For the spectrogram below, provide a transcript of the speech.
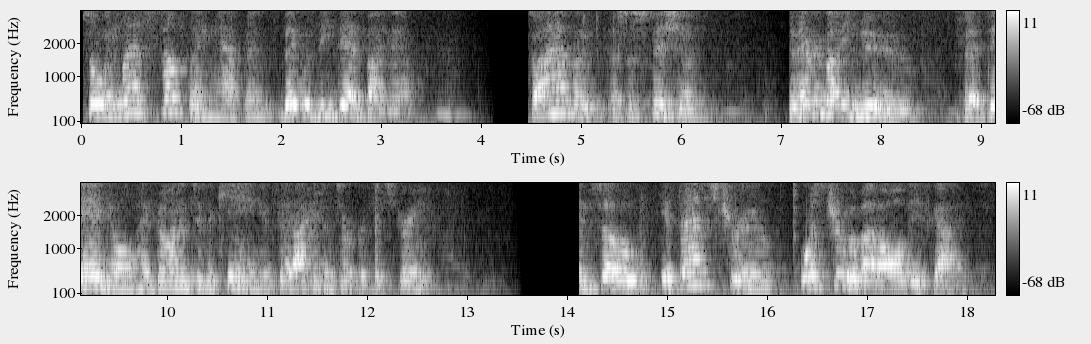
So, unless something happened, they would be dead by now. So, I have a, a suspicion that everybody knew that Daniel had gone into the king and said, I can interpret this dream. And so, if that's true, what's true about all these guys?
